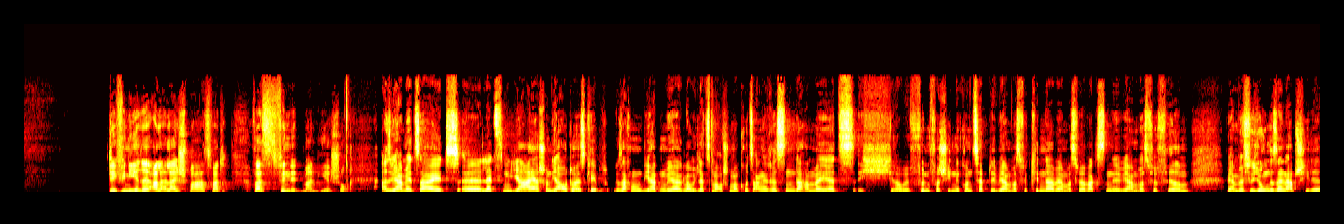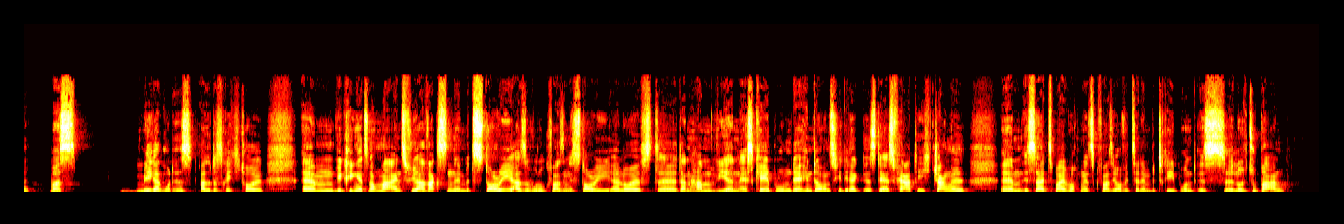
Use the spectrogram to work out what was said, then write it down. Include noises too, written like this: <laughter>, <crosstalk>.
Definiere allerlei Spaß. Was, was findet man hier schon? Also wir haben jetzt seit äh, letztem Jahr ja schon die Outdoor Escape Sachen. Die hatten wir, glaube ich, letztes Mal auch schon mal kurz angerissen. Da haben wir jetzt, ich glaube, fünf verschiedene Konzepte. Wir haben was für Kinder, wir haben was für Erwachsene, wir haben was für Firmen, wir haben was für Junggesellenabschiede, was mega gut ist. Also das ist richtig toll. Ähm, wir kriegen jetzt noch mal eins für Erwachsene mit Story, also wo du quasi eine Story äh, läufst. Äh, dann haben wir einen Escape Room, der hinter uns hier direkt ist. Der ist fertig. Jungle ähm, ist seit zwei Wochen jetzt quasi offiziell in Betrieb und ist, äh, läuft super an.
